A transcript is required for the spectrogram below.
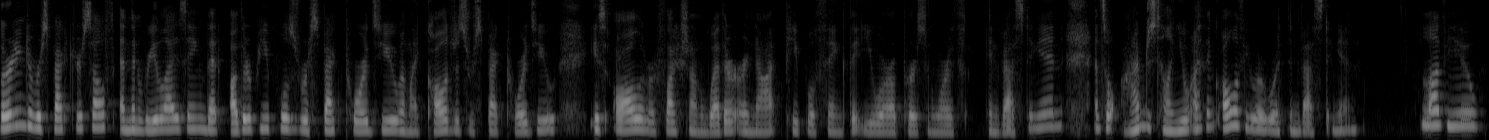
learning to respect yourself and then realizing that other people's respect towards you and like college's respect towards you is all a reflection on whether or not people think that you are a person worth investing in. And so I'm just telling you, I think all of you are worth investing in. Love you.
